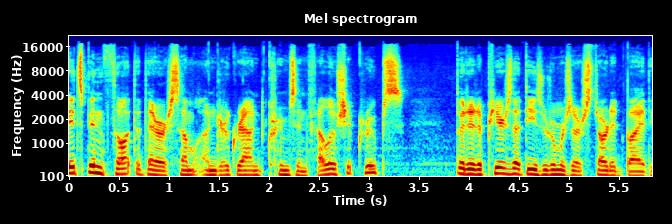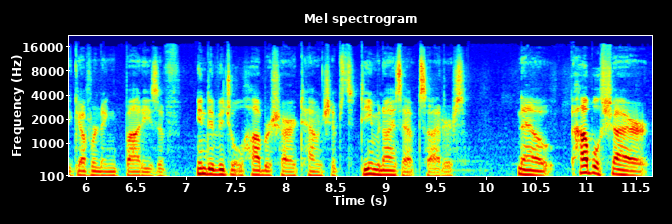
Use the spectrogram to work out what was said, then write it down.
It's been thought that there are some underground Crimson Fellowship groups, but it appears that these rumors are started by the governing bodies of individual Hobbleshire townships to demonize outsiders. Now, Hobbleshire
